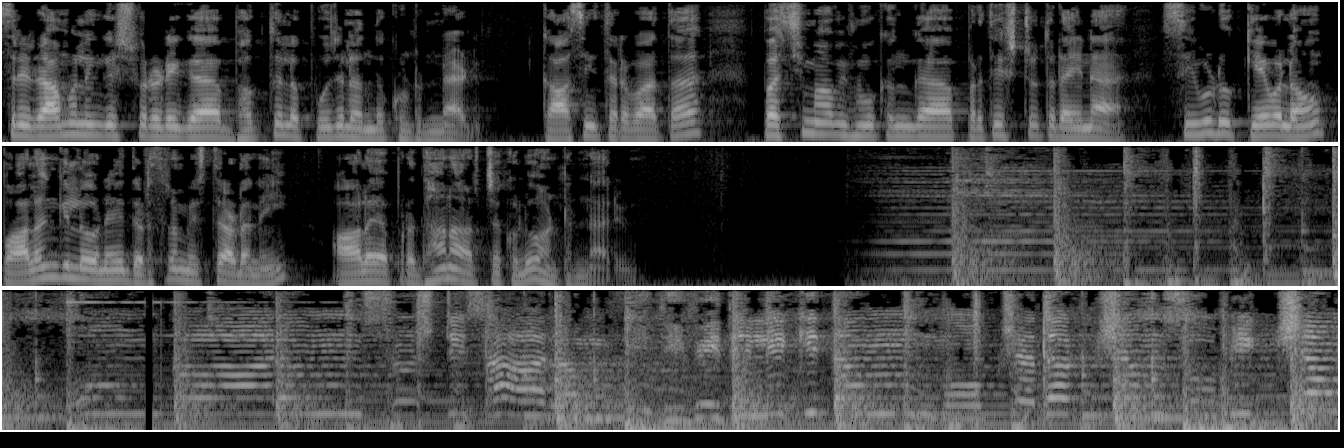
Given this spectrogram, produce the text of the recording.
శ్రీ రామలింగేశ్వరుడిగా భక్తుల పూజలు అందుకుంటున్నాడు. కాశీ తర్వాత పశ్చిమాభిముఖంగా ప్రతిష్ఠితుడైన శివుడు కేవలం పాలంగిలోనే దర్శనమిస్తాడని ఆలయ ప్రధాన అర్చకులు అంటున్నారు. విధిలిఖితం మోక్షదక్షం సుభిక్షం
